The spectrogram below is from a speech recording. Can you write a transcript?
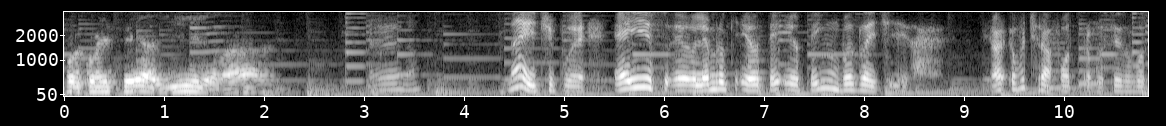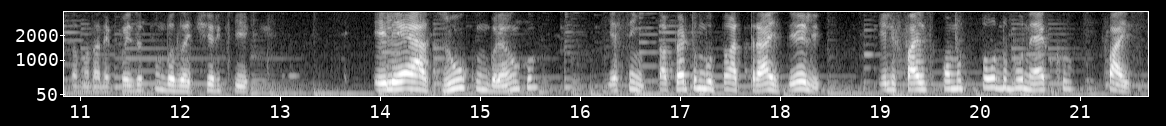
Foi conhecer a ilha lá. É, não. Não, e tipo, é, é isso. Eu lembro que eu, te, eu tenho um Buzz Lightyear. Eu, eu vou tirar a foto pra vocês, vou botar mandar depois. Eu tenho um Buzz Lightyear que ele é azul com branco. E assim, tu aperta um botão atrás dele, ele faz como todo boneco faz.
